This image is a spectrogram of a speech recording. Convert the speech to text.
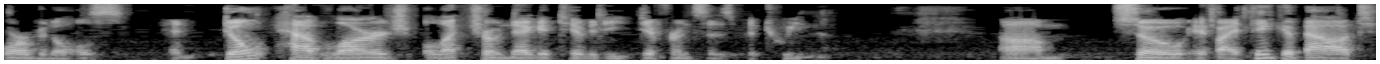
orbitals and don't have large electronegativity differences between them. Um, so if I think about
